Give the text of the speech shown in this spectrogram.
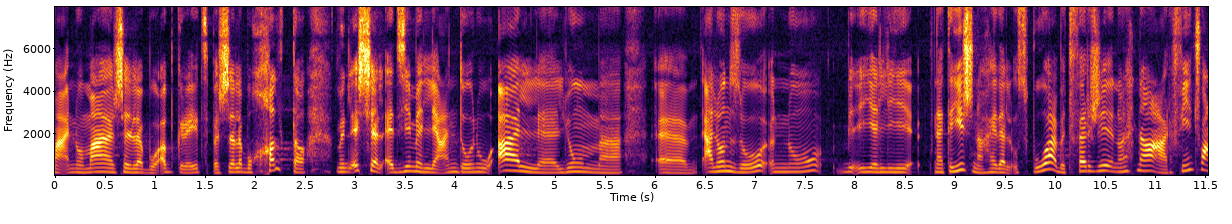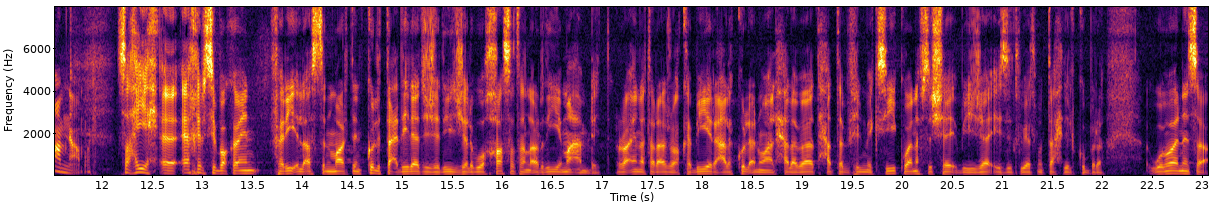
مع إنه ما جلبوا upgrades بس جلبوا خلطة من الأشياء القديمة اللي عندهم. وقال اليوم آه، ألونزو إنه يلي نتائجنا هذا الأسبوع بتفرجي إنه نحن عارفين شو عم نعمل. صحيح آه، آخر سباقين فريق الأستون مارتن كل التعديلات الجديدة جلبوها خاصة الأرضية ما عملت رأينا تراجع كبير على كل أنواع الحلبات حتى في المكسيك ونفس الشيء بجائزة الولايات المتحدة الكبرى. وما ننسى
